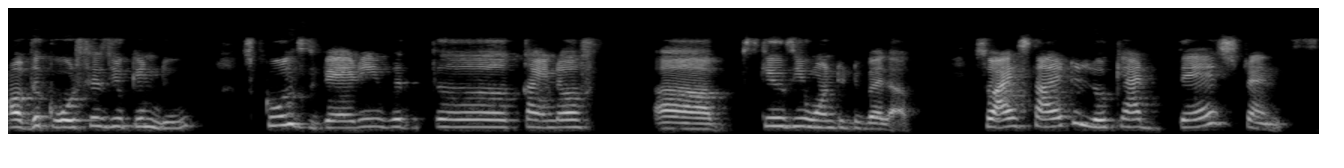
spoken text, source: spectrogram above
of the courses you can do. Schools vary with the kind of uh, skills you want to develop. So I started to look at their strengths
